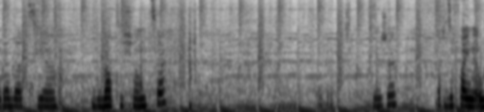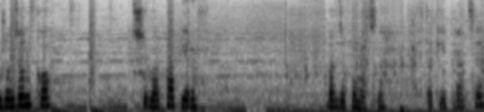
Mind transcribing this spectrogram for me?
Gradacja 2000 bierze. Bardzo fajne urządzonko. Trzyma papier. Bardzo pomocne w takiej pracy.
